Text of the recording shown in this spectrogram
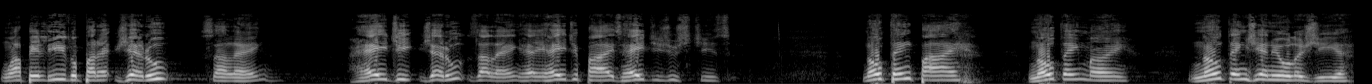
um apelido para Jerusalém, rei de Jerusalém, rei, rei de paz, rei de justiça. Não tem pai, não tem mãe, não tem genealogia,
